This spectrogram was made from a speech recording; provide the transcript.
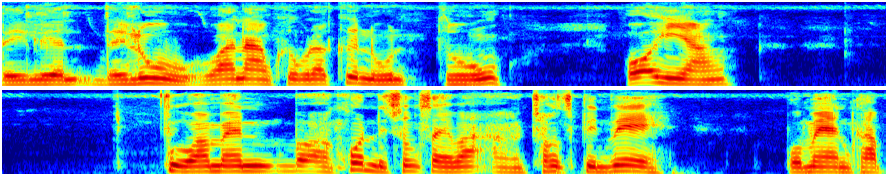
ได้เรียนได้รู้ว่าน้ำคือมันขึ้นหนุนสูง เพราะอีหยังตัวแมนบางคนสงสัยว่าช่องสปินเวย์โปรแมนครับ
